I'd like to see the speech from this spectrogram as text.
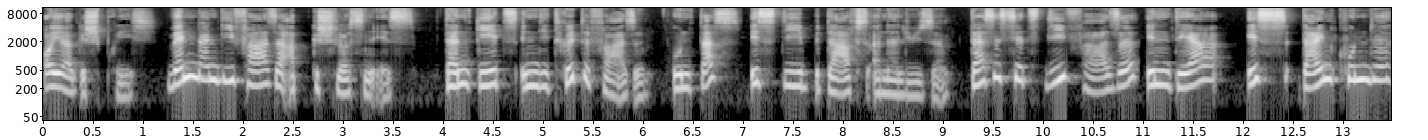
euer Gespräch. Wenn dann die Phase abgeschlossen ist, dann geht's in die dritte Phase. Und das ist die Bedarfsanalyse. Das ist jetzt die Phase, in der ist dein Kunde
